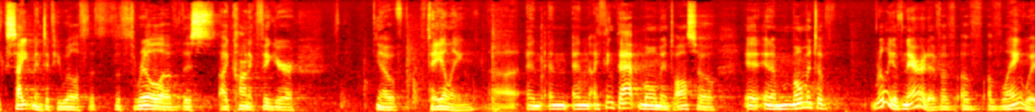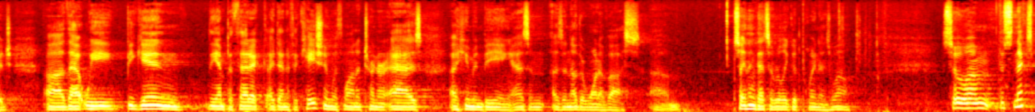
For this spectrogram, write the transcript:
excitement, if you will, of the, the thrill of this iconic figure you know, failing. Uh, and, and, and I think that moment also, in, a moment of really of narrative, of, of, of language, uh, that we begin the empathetic identification with Lana Turner as a human being, as, an, as another one of us. Um, so I think that's a really good point as well. So um, this next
